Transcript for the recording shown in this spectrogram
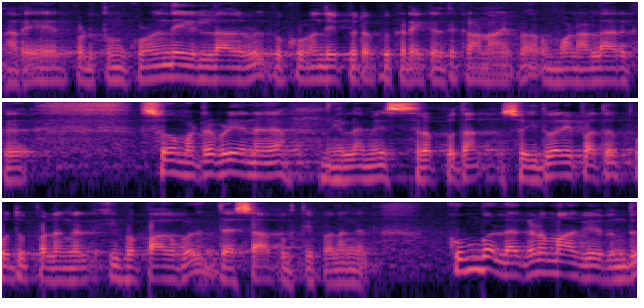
நிறைய ஏற்படுத்தும். குழந்தை இல்லாதவர்கள் இப்போ குழந்தை பிறப்பு கிடைக்கிறதுக்கான வாய்ப்பு ரொம்ப நல்லா இருக்குது ஸோ மற்றபடி என்னங்க எல்லாமே சிறப்பு தான் ஸோ இதுவரை பார்த்து பொது பலங்கள் இப்போ பார்க்கும்போது தசாபக்தி பலங்கள் கும்ப லக்னமாக இருந்து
